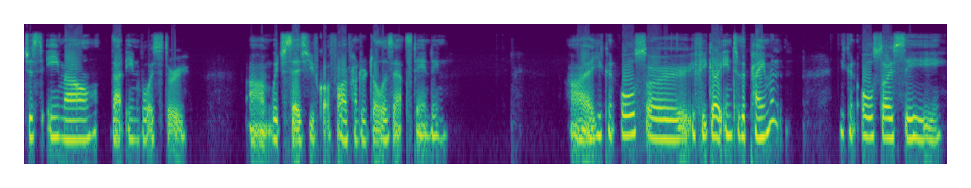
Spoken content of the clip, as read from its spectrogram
just email that invoice through, um, which says you've got $500 outstanding. Uh, you can also, if you go into the payment, you can also see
